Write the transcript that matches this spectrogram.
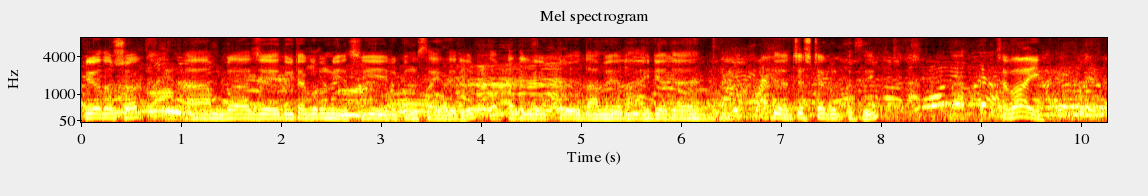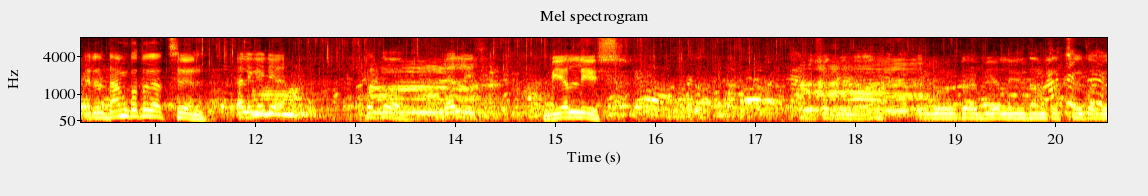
প্রিয় দর্শক আমরা যে দুইটা গরু নিয়েছি এরকম সাইজেরই তো আপনাদেরকে একটু দামের আইডিয়া দেওয়ার চেষ্টা করতেছি। আচ্ছা ভাই এটার দাম কত যাচ্ছেন? কত? বিয়াল্লিশ। বিয়াল্লিশ। দর্শক বন্ধুরা এই গরুটা বিয়াল্লিশ দাম চাচ্ছে তবে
